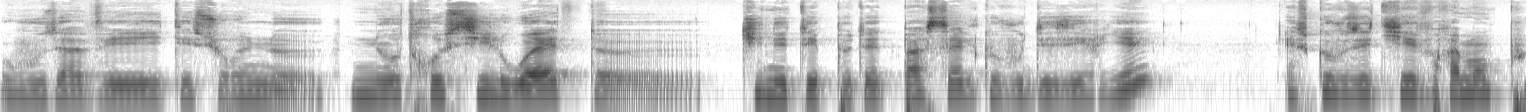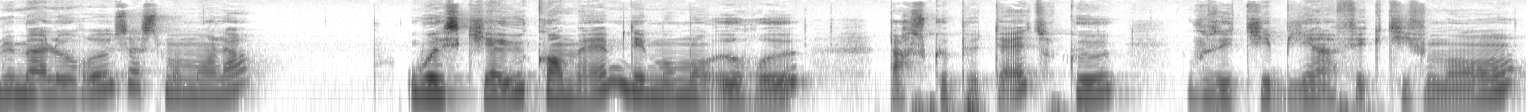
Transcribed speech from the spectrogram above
où vous avez été sur une, autre silhouette euh, qui n'était peut-être pas celle que vous désiriez. Est-ce que vous étiez vraiment plus malheureuse à ce moment-là? Ou est-ce qu'il y a eu quand même des moments heureux parce que peut-être que vous étiez bien effectivement,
